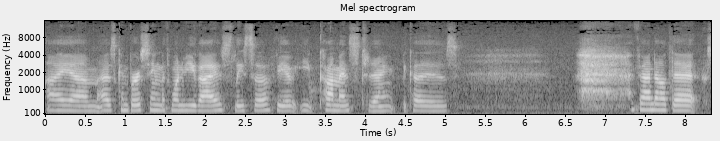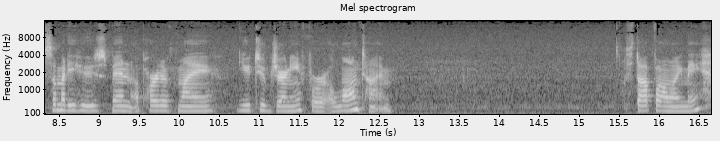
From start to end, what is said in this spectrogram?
I um I was conversing with one of you guys, Lisa, via comments tonight because I found out that somebody who's been a part of my YouTube journey for a long time stopped following me.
